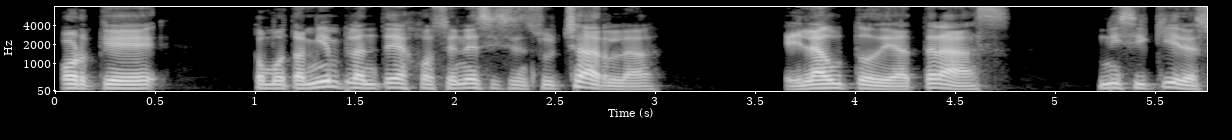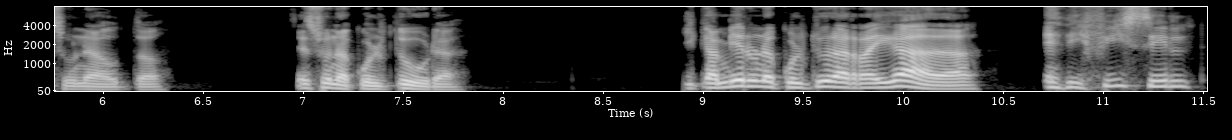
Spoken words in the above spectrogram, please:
Porque, como también plantea José Nesis en su charla, el auto de atrás ni siquiera es un auto, es una cultura. Y cambiar una cultura arraigada es difícil,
